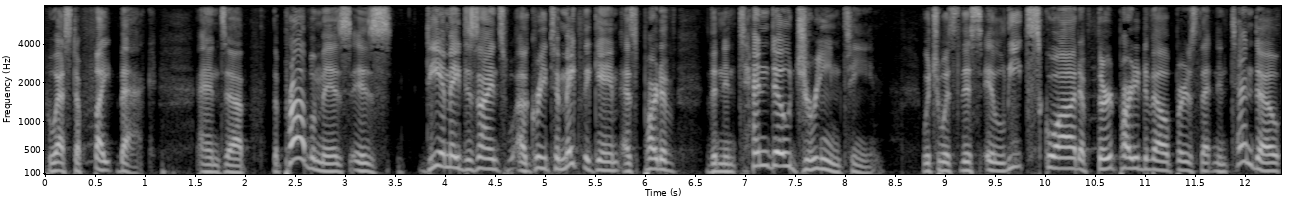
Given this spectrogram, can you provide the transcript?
who has to fight back. And uh, the problem is, is DMA Designs agreed to make the game as part of the Nintendo Dream Team, which was this elite squad of third-party developers that Nintendo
